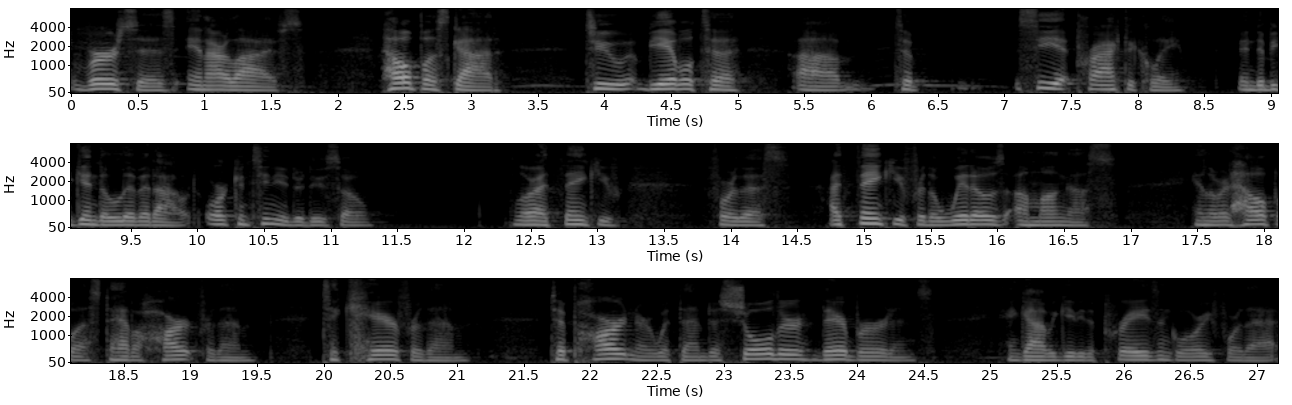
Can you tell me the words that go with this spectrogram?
verses in our lives. Help us, God, to be able to, um, to see it practically and to begin to live it out or continue to do so. Lord, I thank you for this. I thank you for the widows among us. And Lord, help us to have a heart for them, to care for them, to partner with them, to shoulder their burdens. And God, we give you the praise and glory for that.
